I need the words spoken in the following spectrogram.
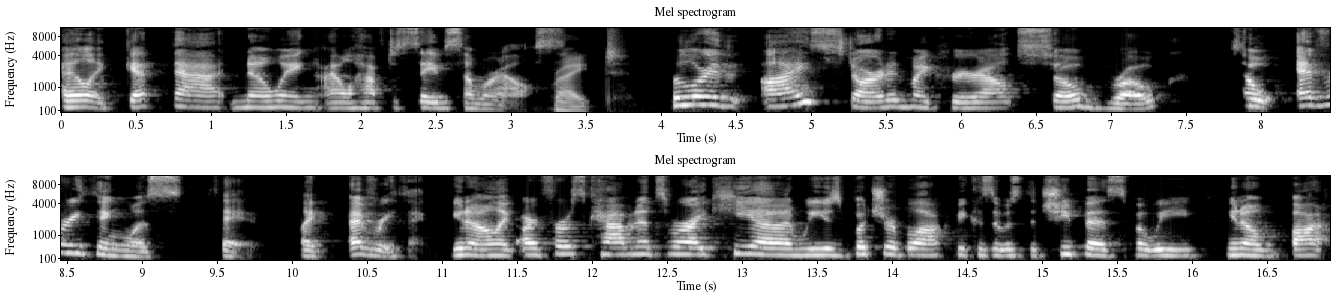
I like get that knowing I'll have to save somewhere else. Right. But Lori, I started my career out so broke. So everything was saved, like everything. You know, like our first cabinets were IKEA and we used butcher block because it was the cheapest, but we, you know, bought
